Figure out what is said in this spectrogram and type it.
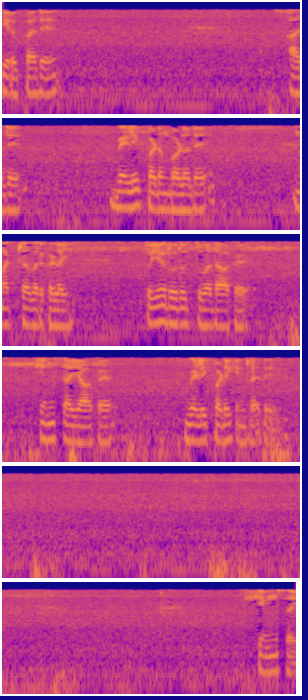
இருப்பது. அது வெளிப்படும் பொழுது மற்றவர்களை துயருறுத்துவதாக ஹிம்சையாக வெளிப்படுகின்றது. ஹிம்சை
